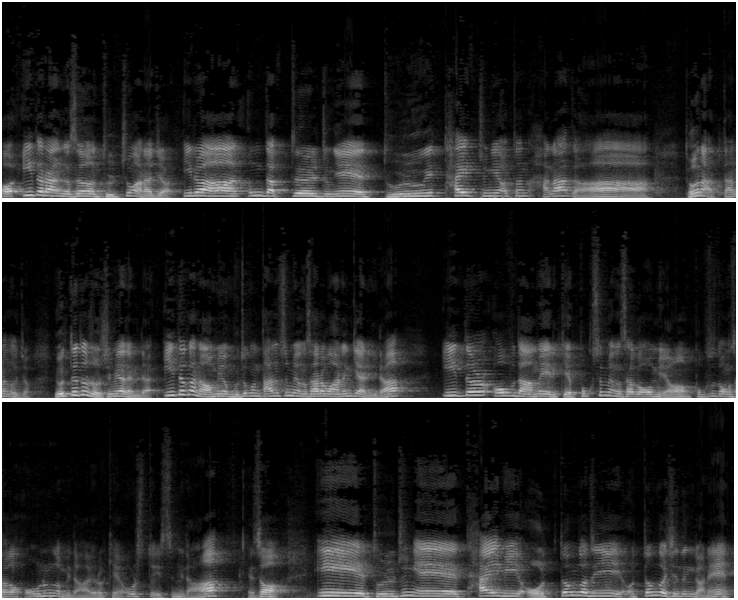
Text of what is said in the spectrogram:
어, either라는 것은 둘 중 하나죠. 이러한 응답들 중에 둘의 타입 중에 어떤 하나가 더 낫다는 거죠. 이때도 조심해야 됩니다. either가 나오면 무조건 단수 명사라고 하는 게 아니라 either of 다음에 이렇게 복수 명사가 오면 복수 동사가 오는 겁니다. 이렇게 올 수도 있습니다. 그래서 이 둘 중에 타입이 어떤 거지 어떤 것이든 간에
